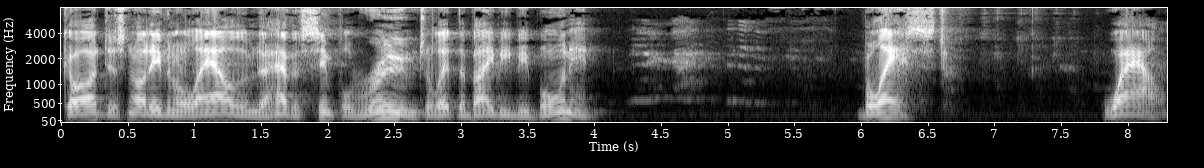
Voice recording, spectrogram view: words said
God does not even allow them to have a simple room to let the baby be born in. Blessed. Wow.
